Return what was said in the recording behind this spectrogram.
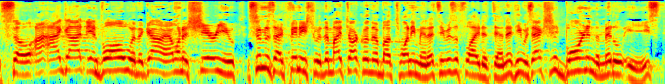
So I, I, got involved with a guy. I want to share you. As soon as I finished with him, I talked with him about 20 minutes. He was a flight attendant. He was actually born in the Middle East.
